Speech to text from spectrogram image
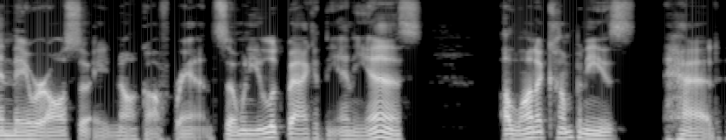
and they were also a knockoff brand. So when you look back at the NES, a lot of companies had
